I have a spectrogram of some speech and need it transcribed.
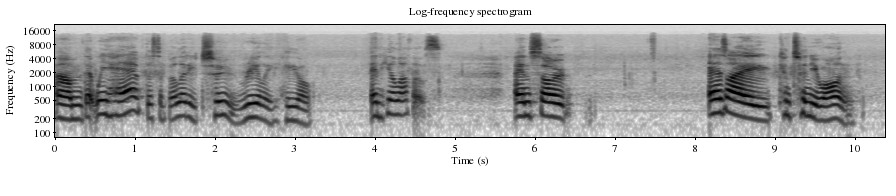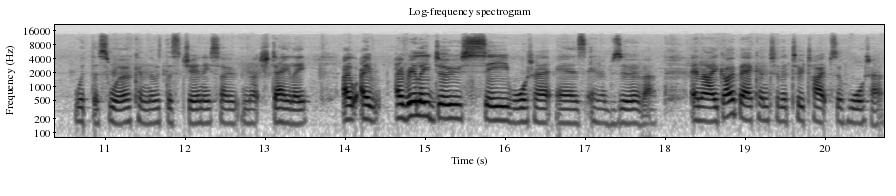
Um, that we have this ability to really heal and heal others. And so, as I continue on with this work and with this journey so much daily, I, I, I really do see water as an observer. And I go back into the two types of water.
